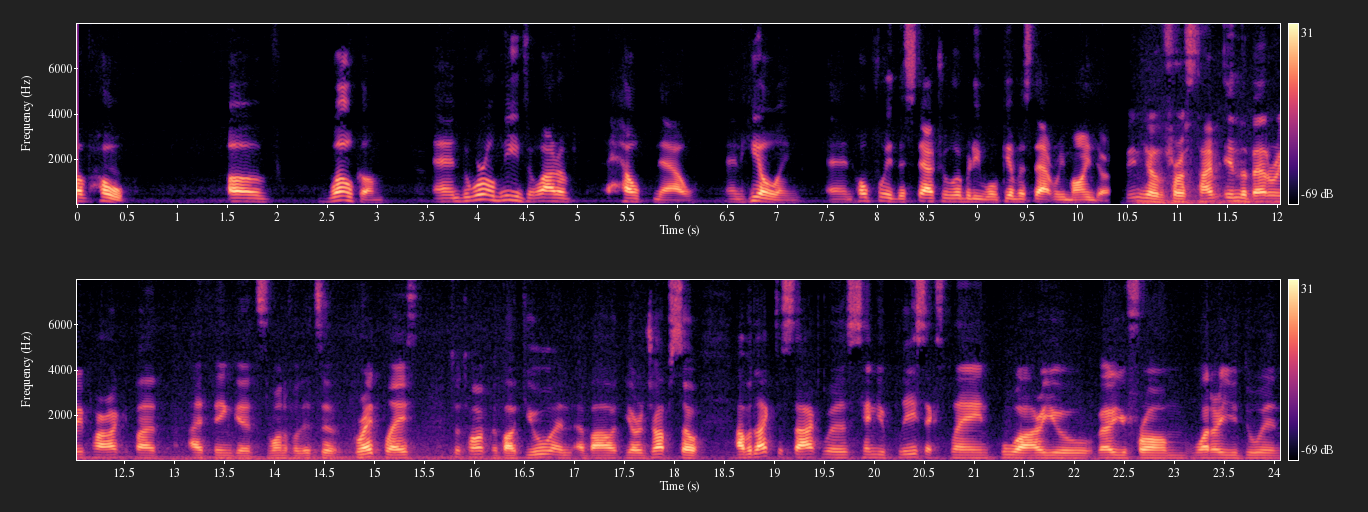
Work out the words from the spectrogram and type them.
of hope, of welcome. And the world needs a lot of help now and healing. And hopefully, the Statue of Liberty will give us that reminder. Been here the first time in the Battery Park, but I think it's wonderful. It's a great place to talk about you and about your job. So I would like to start with can you please explain who are you, where are you from, what are you doing?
